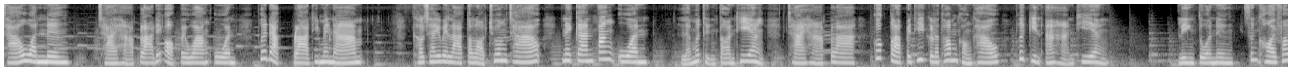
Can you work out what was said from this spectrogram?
เช้าวันหนึ่ง ชายหาปลาได้ออกไปวางอวน เพื่อดักปลาที่แม่น้ำเขาใช้เวลาตลอดช่วงเช้าในการตั้งอวน และเมื่อถึงตอนเที่ยง ชายหาปลาก็กลับไปที่กระท่อมของเขาเพื่อกินอาหารเที่ยง ลิงตัวหนึ่งซึ่งคอยเฝ้า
